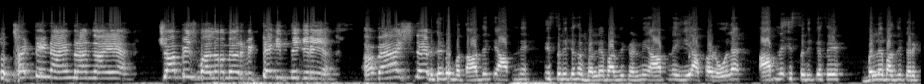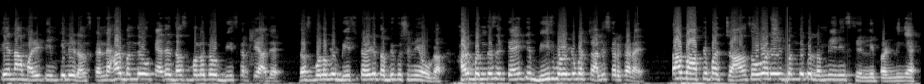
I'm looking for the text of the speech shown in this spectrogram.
तो थर्टी नाइन रन आए हैं। चौबीस बॉलों में और विकटें कितनी गिरी है? अवैश ने को बता दे कि आपने इस तरीके से बल्लेबाजी करनी, आपने ये आपका रोल है। आपने इस तरीके से बल्लेबाजी करके ना हमारी टीम के लिए रन करने हर बंदे को कहते हैं दस बॉलों के बीस करके आ जाए। दस बॉलों के बीस करके तभी कुछ नहीं होगा। हर बंदे से कहें कि बीस बॉलों के बाद चालीस कर आए। तब आपके पास चांस होगा और एक बंदे को लंबी इनिंग्स खेलनी पड़नी है।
